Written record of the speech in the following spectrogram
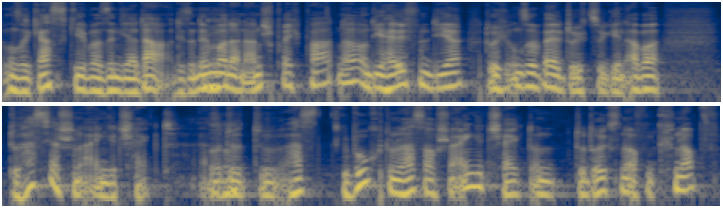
unsere Gastgeber sind ja da. Die sind immer mhm. dein Ansprechpartner und die helfen dir, durch unsere Welt durchzugehen. Aber du hast ja schon eingecheckt. Also mhm. du, du hast gebucht und du hast auch schon eingecheckt und du drückst nur auf den Knopf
